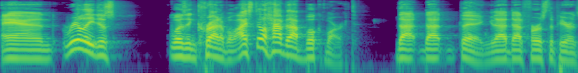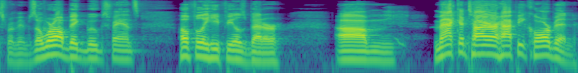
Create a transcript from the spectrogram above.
and really just was incredible. I still have that bookmarked. That that thing, that that first appearance from him. So we're all big Boogs fans. Hopefully he feels better. Um McIntyre, Happy Corbin.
